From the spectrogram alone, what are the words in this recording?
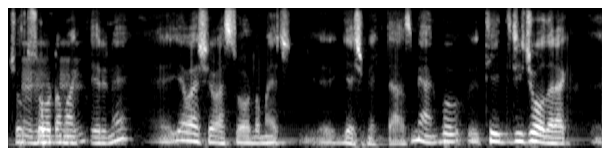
çok zorlamak yerine e, yavaş yavaş zorlamaya e, geçmek lazım. Yani bu tedrici olarak e,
